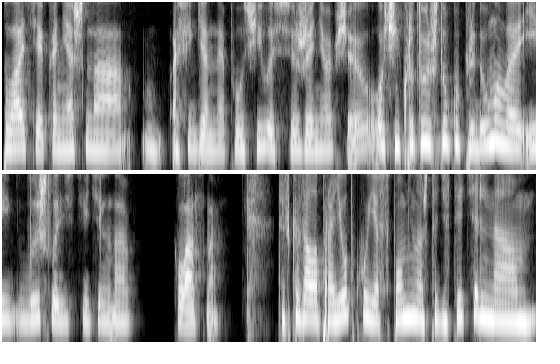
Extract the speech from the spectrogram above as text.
платье, конечно, офигенное получилось. Женя вообще очень крутую штуку придумала, и вышло действительно классно. Ты сказала про юбку, я вспомнила, что действительно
